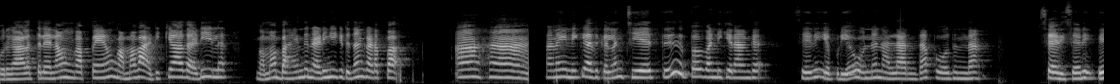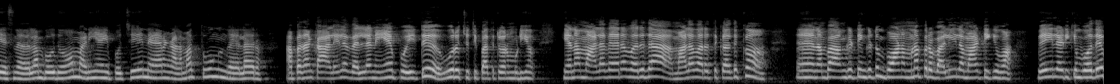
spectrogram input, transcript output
ஒரு காலத்துலலாம் உங்கள் அப்பையும் உங்கள் அம்மாவை அடிக்காத அடி இல்லை. உங்கள் அம்மா பயந்து நடுங்கிக்கிட்டு தான் கிடப்பா. ஆஹா ஆனால் இன்னைக்கு அதுக்கெல்லாம் சேர்த்து இப்போ பண்ணிக்கிறாங்க. சரி எப்படியோ ஒண்ணு நல்லா இருந்தா போதும் தான் சரி சரி பேசினதெல்லாம் போதும். மணி ஆகி போச்சு. நேரங்காலமாக தூங்குங்க எல்லாரும். அப்போ தான் காலையில் வெள்ளனையே போயிட்டு ஊரை சுற்றி பார்த்துட்டு வர முடியும். ஏன்னா மழை வேற வருதா? மழை வரதுக்கு அதுக்கும் நம்ம அங்கிட்டும் இங்கிட்டும் போனோம்னா அப்புறம் வழியில் மாட்டிக்குவோம் வெயில் அடிக்கும் போதே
